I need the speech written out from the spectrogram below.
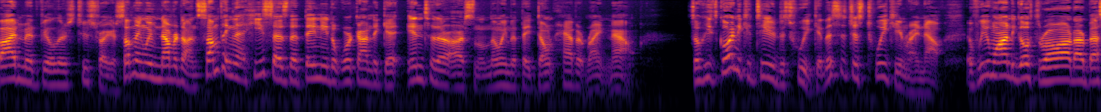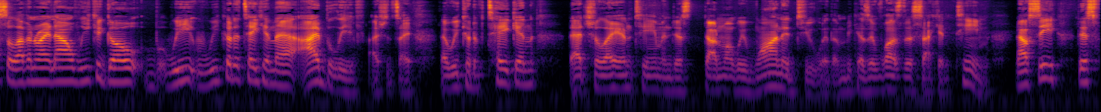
five midfielders, two strikers. Something we've never done. Something that he says that they need to work on to get into their arsenal, knowing that they don't have it right now. So he's going to continue to tweak and This is just tweaking right now. If we wanted to go throw out our best eleven right now, we could go. We we could have taken that. I believe I should say that we could have taken that Chilean team and just done what we wanted to with them because it was the second team. Now see this.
